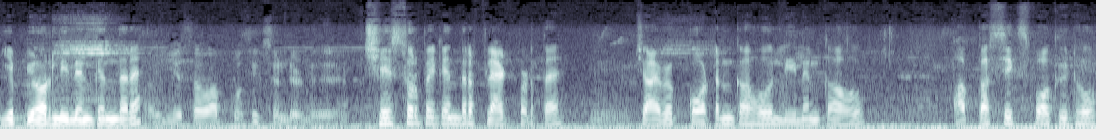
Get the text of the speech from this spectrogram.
ये प्योर लीलन के अंदर है। ये सब आपको 600 में दे रहे हैं। छः सौ रुपये के अंदर फ्लैट पड़ता है। हम्म, चाहे वह कॉटन का हो लीलन का हो आपका सिक्स पॉकेट हो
